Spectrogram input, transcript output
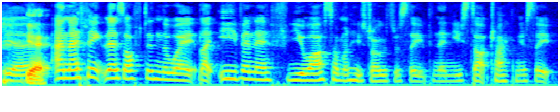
yeah, yeah. And I think there's often the way, like even if you are someone who struggles with sleep and then you start tracking your sleep,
